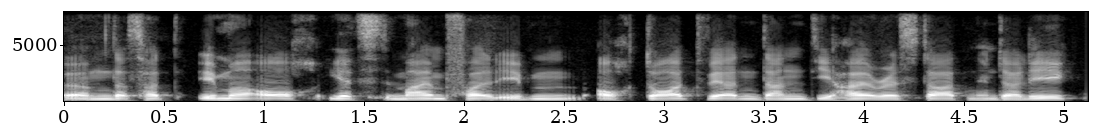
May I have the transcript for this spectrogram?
Ähm, das hat immer auch jetzt in meinem Fall eben auch dort werden dann die High-Res-Daten hinterlegt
